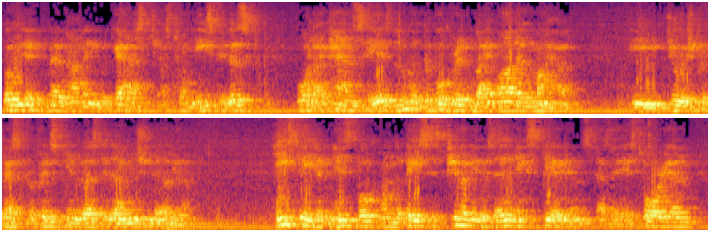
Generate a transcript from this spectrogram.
Well, we don't know how many were gassed just from these figures. What I can say is look at the book written by Arno Mayer, the Jewish professor at Princeton University that I mentioned earlier. He stated in his book, on the basis purely of his own experience as a historian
